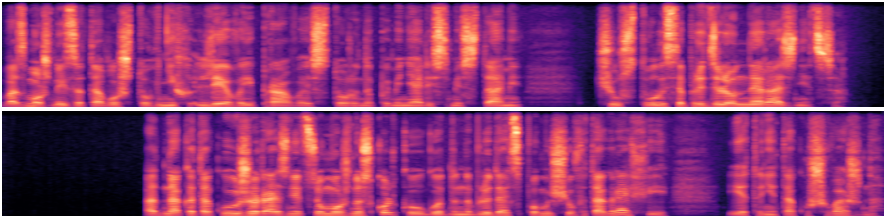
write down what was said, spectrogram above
возможно, из-за того, что в них левая и правая стороны поменялись местами, чувствовалась определенная разница. Однако такую же разницу можно сколько угодно наблюдать с помощью фотографии, и это не так уж важно.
